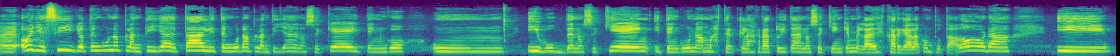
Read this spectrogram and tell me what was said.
eh, oye, sí, yo tengo una plantilla de tal y tengo una plantilla de no sé qué y tengo un ebook de no sé quién y tengo una masterclass gratuita de no sé quién que me la descargué a la computadora y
